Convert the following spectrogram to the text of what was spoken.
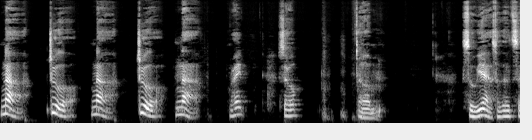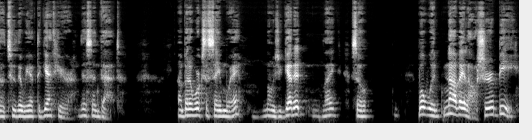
na, zhe, na, zhe, na, right? So, um, so yeah, so that's uh, two that we have to get here, this and that. Uh, but it works the same way, as long as you get it. Like so, what would Nave Lao Shi be?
